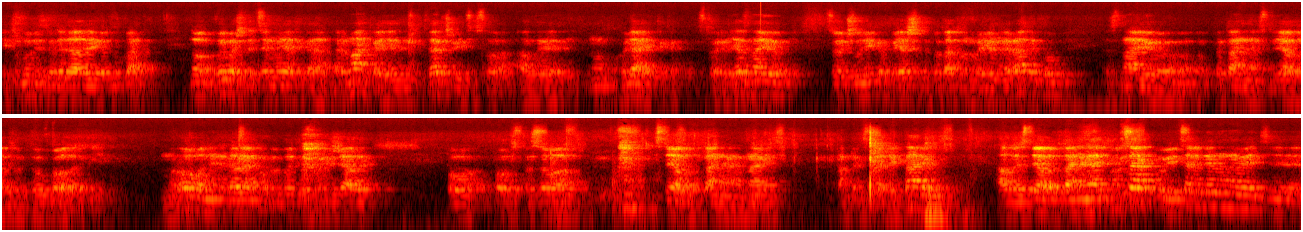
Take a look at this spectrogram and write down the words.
І тому десь виглядали як адвокати. Ну, вибачте, це моя така ремарка, я не підтверджую ці слова, але ну, гуляє така історія. Я знаю цього чоловіка, бо я ще депутатом районної ради був, знаю, питання стояло тут довкола. І Муровани недалеко ви приїжджали по стояло питання навіть там 35 гектарів, але стояло питання навіть про церкву, і ця людина навіть е,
